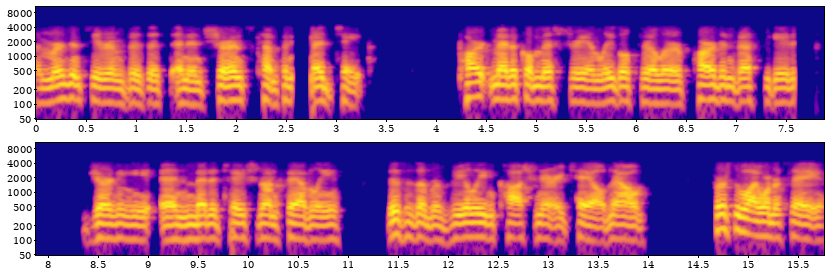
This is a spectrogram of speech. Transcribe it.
emergency room visits, and insurance company red tape. Part medical mystery and legal thriller, part investigative journey and meditation on family. This is a revealing cautionary tale. Now, first of all, I want to say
